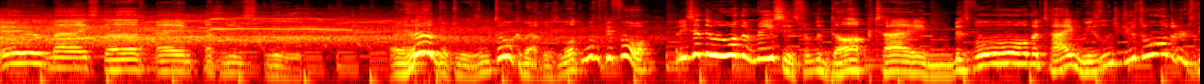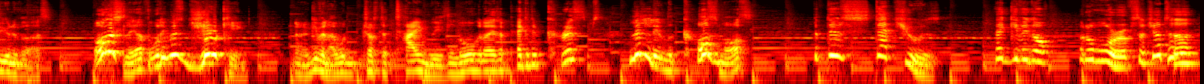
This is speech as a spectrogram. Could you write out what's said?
Oh my stars, I'm utterly screwed. I heard Dr. Weasel talk about this lot once before, and he said they were one of the races from the dark time, before the Time Weasel introduced order into the universe. Honestly, I thought he was joking. Now, given I wouldn't trust a Time Weasel to organise a packet of crisps, little in the cosmos, but those statues, they're giving off an aura of such utter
